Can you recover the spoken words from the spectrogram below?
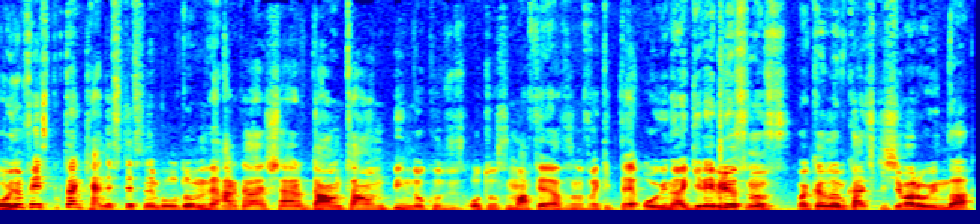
Oyun Facebook'tan kendi sitesini buldum ve arkadaşlar Downtown 1930 Mafya yazdığınız vakitte oyuna girebiliyorsunuz. Bakalım kaç kişi var oyunda.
